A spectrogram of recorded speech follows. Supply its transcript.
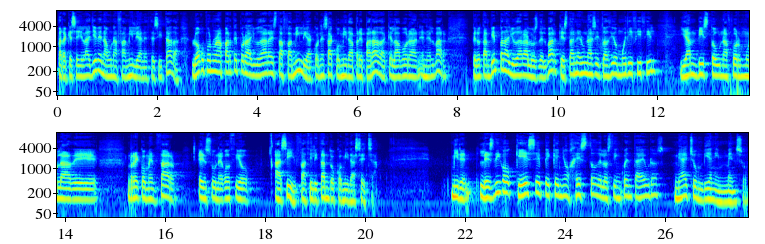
para que se la lleven a una familia necesitada. Luego, por una parte, por ayudar a esta familia con esa comida preparada que elaboran en el bar, pero también para ayudar a los del bar que están en una situación muy difícil y han visto una fórmula de recomenzar en su negocio así, facilitando comida hecha. Miren, les digo que ese pequeño gesto de los 50 euros me ha hecho un bien inmenso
